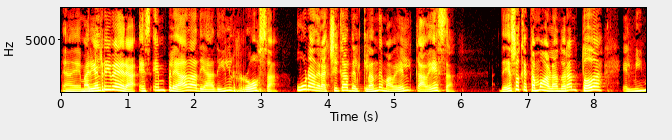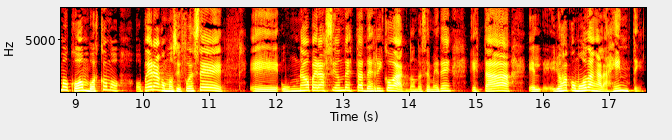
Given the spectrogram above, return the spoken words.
eh, Mariel Rivera es empleada de Adil Rosa, una de las chicas del clan de Mabel Cabeza. De esos que estamos hablando, eran todas el mismo combo. Es como, opera como si fuese eh, una operación de estas de Rico Act, donde se mete, que está, ellos acomodan a la gente,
